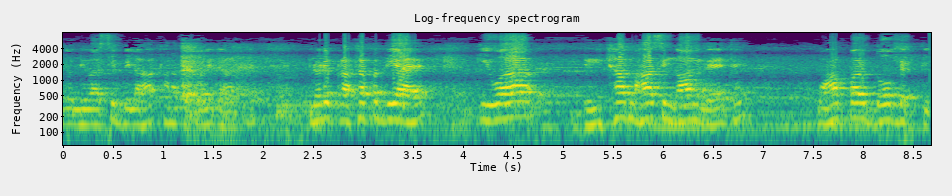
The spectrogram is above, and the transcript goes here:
जो निवासी बिलाहा थाना कोतवाली देहात है। इन्होंने प्रार्थना पत्र दिया है कि वह भीठा महासिंह गाँव में गए थे। वहाँ पर दो व्यक्ति,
